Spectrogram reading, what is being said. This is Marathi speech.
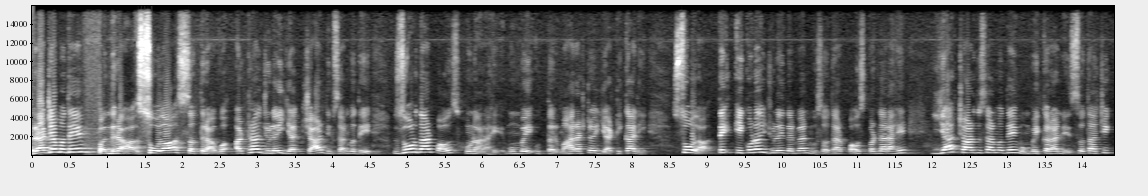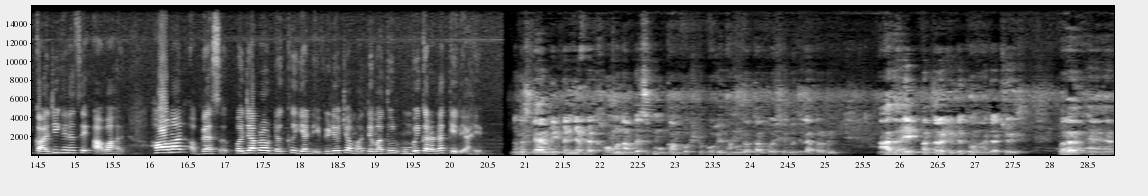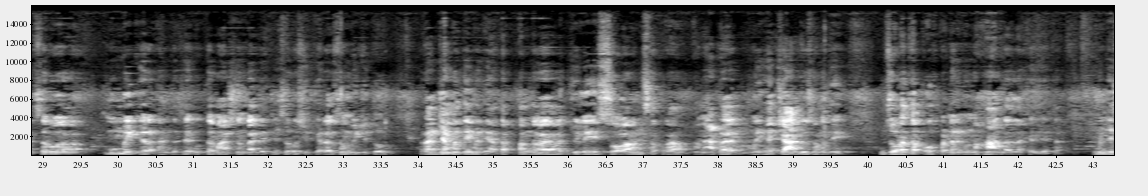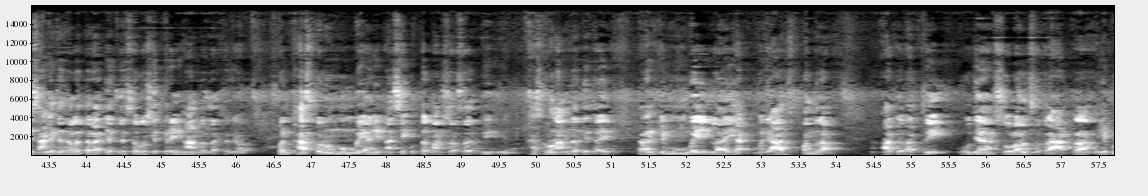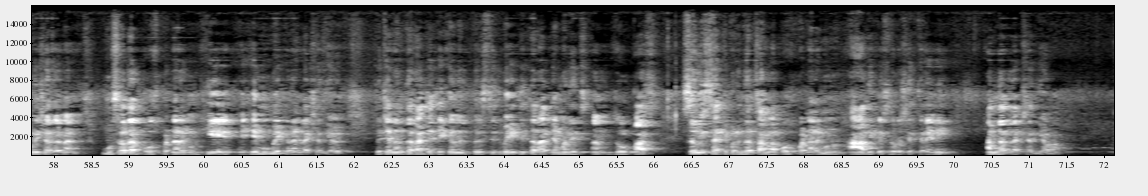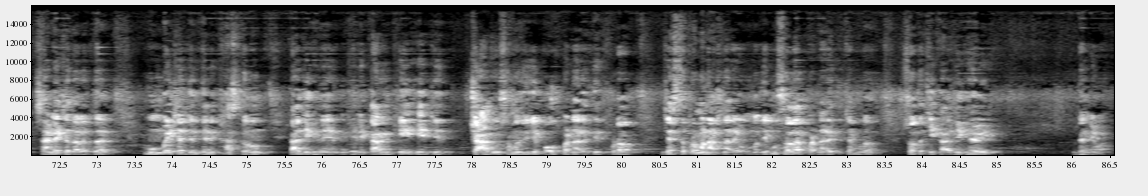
राज्यामध्ये पंधरा सोळा सतरा व अठरा जुलै या चार दिवसांमध्ये जोरदार पाऊस होणार आहे. मुंबई उत्तर महाराष्ट्र या ठिकाणी सोळा ते एकोणीस जुलै दरम्यान मुसळधार पाऊस पडणार आहे. या चार दिवसांमध्ये मुंबईकरांनी स्वतःची काळजी घेण्याचे आवाहन हवामान अभ्यासक पंजाबराव डंक यांनी व्हिडिओच्या माध्यमातून मुंबईकरांना केले आहे. नमस्कार मी पंजाब डक हवामान अभ्यासक मुक्काम पोस्ट गोवी तालुका सेलू जिल्हा परभणी. आज आहे पंधरा जुलै दोन हजार चोवीस. पर सर्व मुंबईकर आणि तसे उत्तर महाराष्ट्र राज्यातील सर्व शेतकऱ्याला सांगू इच्छितो राज्यामध्ये मध्ये आता पंधरा जुलै सोळा सतरा आणि अठरा ह्या चार दिवसामध्ये जोराचा पाऊस पडणार म्हणून हा अंदाज लक्षात घ्यायचा म्हणजे सांगायचं झालं तर राज्यातल्या सर्व शेतकऱ्यांनी हा अंदाज लक्षात घ्यावा. पण खास करून मुंबई आणि नाशिक उत्तर महाराष्ट्राचा मी खास करून अंदाज देत आहे. कारण की मुंबईला या म्हणजे आज पंधरा आज रात्री उद्या सोळा सतरा अठरा एकोणीसच्या दरम्यान मुसळधार पाऊस पडणार आहे म्हणून हे हे मुंबईकरांनी लक्षात घ्यावे. त्याच्यानंतर राज्यात एकंदरीत परिस्थिती बघितली तर राज्यामध्ये जवळपास सव्वीस तारखेपर्यंत चांगला पाऊस पडणार आहे म्हणून हा देखील सर्व शेतकऱ्यांनी अंदाज लक्षात घ्यावा. सांगायचं झालं तर मुंबईच्या जनतेने खास करून काळजी घेणे घेणे. कारण की हे जे चार दिवसामध्ये जे पाऊस पडणार आहे ते थोडं जास्त प्रमाण असणार आहे. म्हणजे मुसळधार पडणार आहे त्याच्यामुळं स्वतःची काळजी घ्यावी. धन्यवाद.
